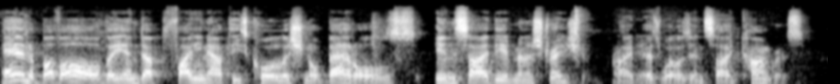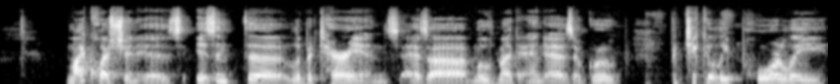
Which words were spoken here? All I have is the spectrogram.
And above all they end up fighting out these coalitional battles inside the administration right as well as inside congress my question is Isn't the libertarians as a movement and as a group particularly poorly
